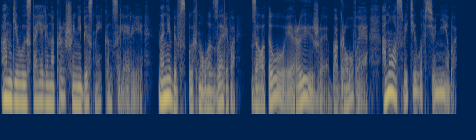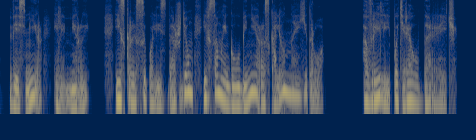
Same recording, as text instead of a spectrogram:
Ангелы стояли на крыше небесной канцелярии. На небе вспыхнуло зарево, золотое, рыжее, багровое. Оно осветило все небо, весь мир или миры. Искры сыпались дождем, и в самой глубине раскаленное ядро. Аврелий потерял дар речи.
